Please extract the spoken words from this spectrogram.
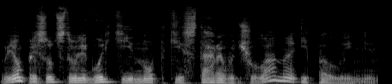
В нем присутствовали горькие нотки старого чулана и полыни.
